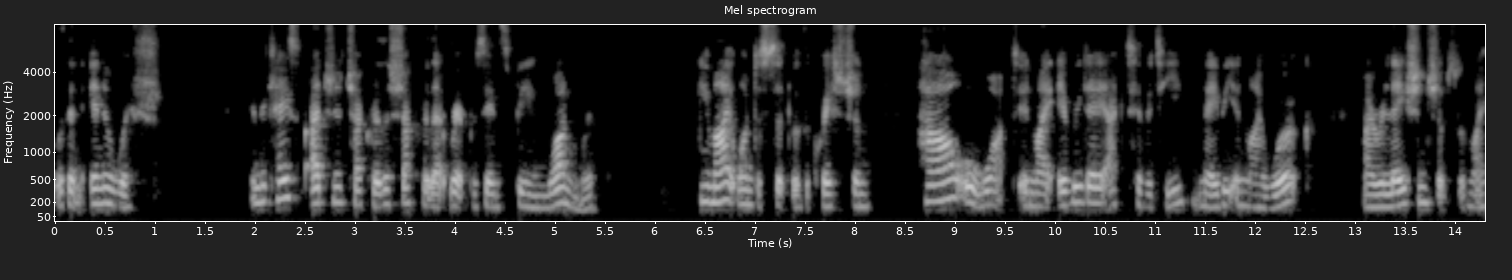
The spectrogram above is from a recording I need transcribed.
with an inner wish. In the case of Ajna Chakra, the chakra that represents being one with, you might want to sit with the question how or what in my everyday activity, maybe in my work, my relationships with my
